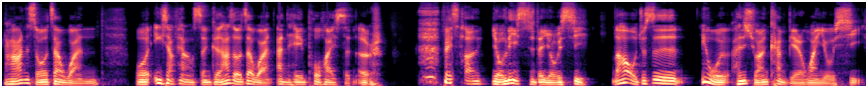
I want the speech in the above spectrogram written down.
然后他那时候在玩我印象非常深刻。那时候在玩《暗黑破坏神二》，非常有历史的游戏。然后我就是因为我很喜欢看别人玩游戏，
